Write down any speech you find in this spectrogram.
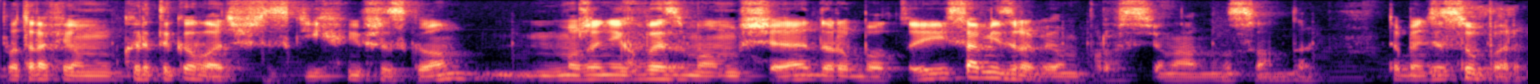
potrafią krytykować wszystkich i wszystko, może niech wezmą się do roboty i sami zrobią profesjonalną sondę. To będzie super.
